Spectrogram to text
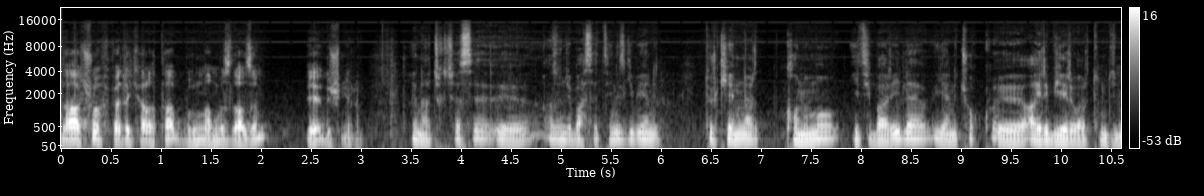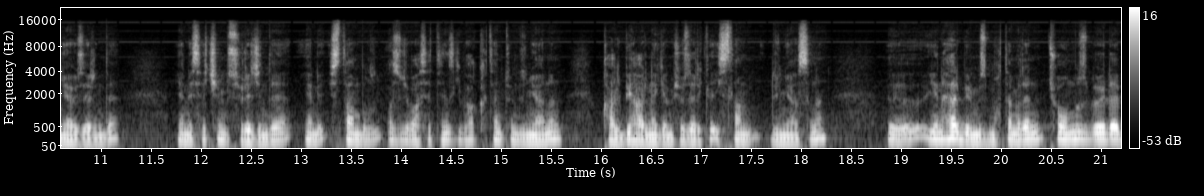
Daha çok fedakarlıkta bulunmamız lazım diye düşünüyorum. Yani açıkçası e, az önce bahsettiğiniz gibi yani Türkiye'nin konumu itibariyle yani çok e, ayrı bir yeri var tüm dünya üzerinde. Yani seçim sürecinde yani İstanbul az önce bahsettiğiniz gibi hakikaten tüm dünyanın kalbi haline gelmiş. Özellikle İslam dünyasının. E, yani her birimiz muhtemelen çoğumuz böyle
